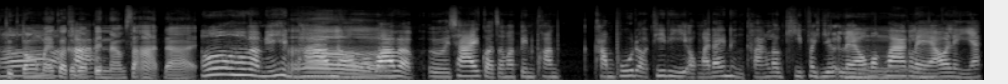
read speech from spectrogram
อ๋อถูกต้องไหมกว่าจะค่ะมาเป็นน้ำสะอาดได้โอ้แบบนี้เห็นภาพเนาะเออเพราะว่าแบบเออใช่กว่าจะมาเป็นความ คำพูดออกที่ดีออกมาได้หนึ่งครั้งเราคิดไปเยอะแล้วอืมมาก ๆแล้วอะไรเงี้ย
